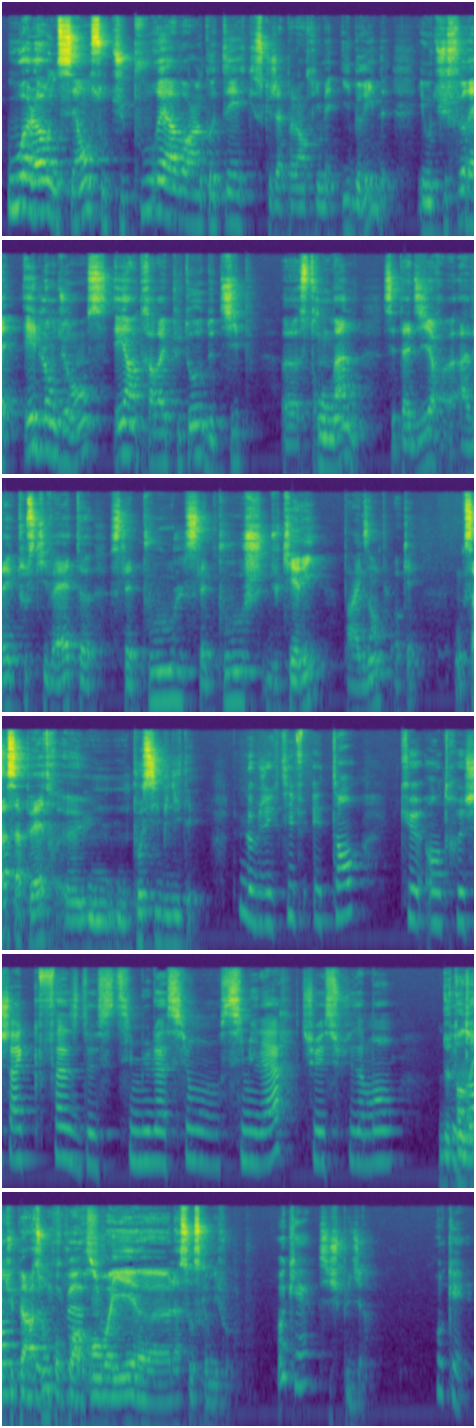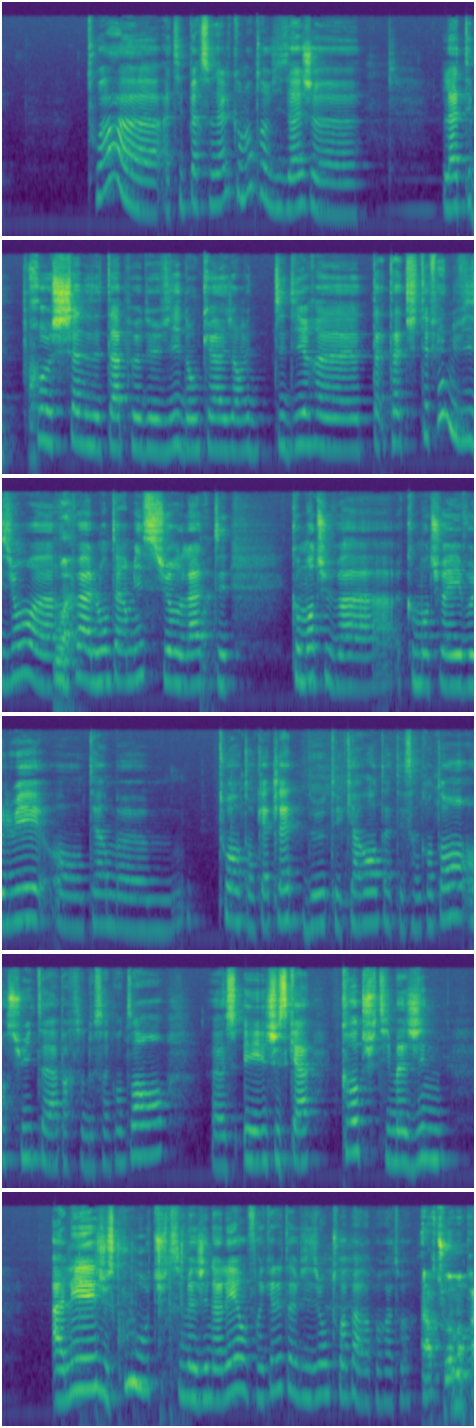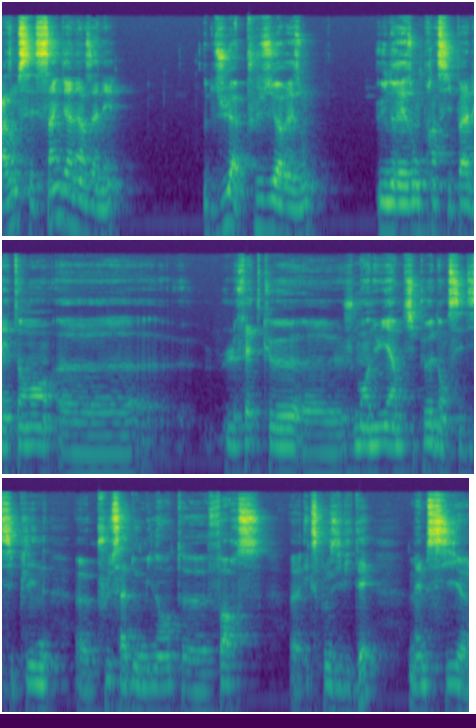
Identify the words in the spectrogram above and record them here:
ou alors une séance où tu pourrais avoir un côté, ce que j'appelle entre guillemets hybride, et où tu ferais et de l'endurance et un travail plutôt de type euh, strongman, c'est-à-dire avec tout ce qui va être euh, sled pull, sled push, du carry par exemple. Ok? Donc ça, ça peut être euh, une, possibilité. L'objectif étant que entre chaque phase de stimulation similaire, tu aies suffisamment de, temps, de récupération, pour pouvoir renvoyer la sauce comme il faut. Ok. Si je puis dire. Ok. Toi, à titre personnel, comment tu envisages là tes prochaines étapes de vie? Donc euh, j'ai envie de te dire, euh, tu t'es fait une vision euh, un peu à long terme sur là comment tu vas comment tu vas évoluer en termes toi en tant qu'athlète de tes 40 à tes 50 ans, ensuite à partir de 50 ans et jusqu'à quand tu t'imagines aller, jusqu'où tu t'imagines aller, enfin quelle est ta vision toi par rapport à toi? Alors tu vois moi par exemple ces 5 dernières années, dû à plusieurs raisons, une raison principale étant euh, le fait que euh, je m'ennuyais un petit peu dans ces disciplines euh, plus à dominante force, explosivité, même si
